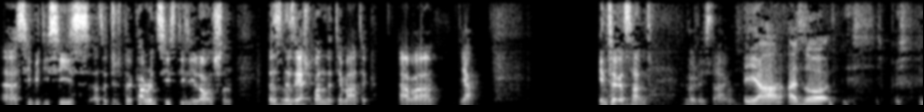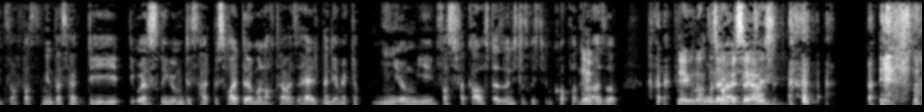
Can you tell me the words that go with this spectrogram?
äh, CBDCs, also Digital Currencies, die sie launchen. Das ist eine sehr spannende Thematik. Aber ja, interessant, würde ich sagen. Ja, also ich finde es auch faszinierend, dass halt die, die US-Regierung das halt bis heute immer noch teilweise hält. Ne? Die haben ja, glaube nie irgendwie was verkauft. Also wenn ich das richtig im Kopf hatte. Ne? Nee. Ne? Also nee, genau. Das war halt bisher, wirklich. ja, genau.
